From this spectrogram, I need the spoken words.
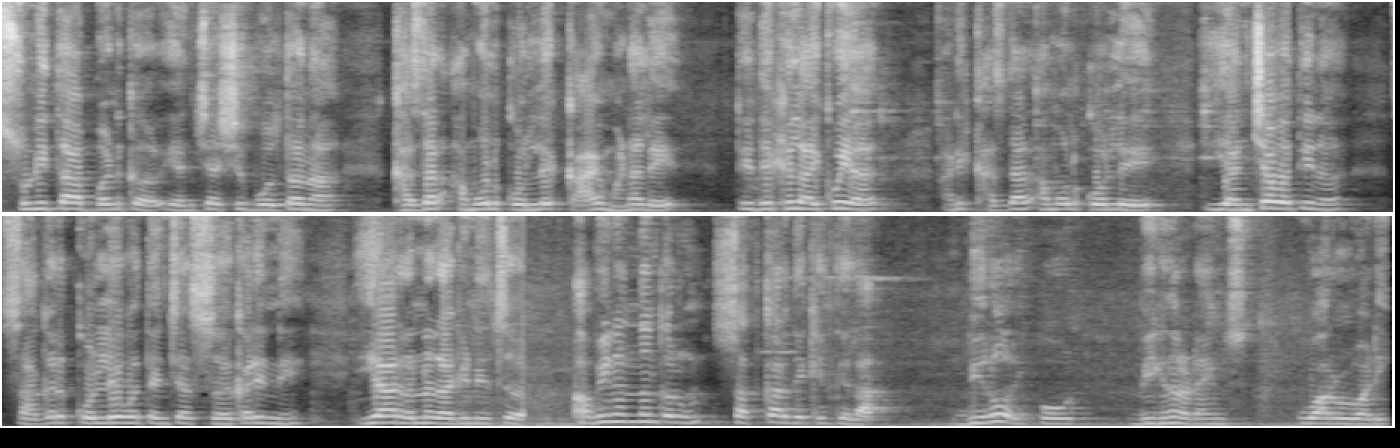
सुनीता बनकर यांच्याशी बोलताना खासदार अमोल कोल्हे काय म्हणाले ते देखील ऐकूयात. आणि खासदार अमोल कोल्हे यांच्या वतीनं सागर कोल्हे व त्यांच्या सहकारींनी या रणरागिणीचं अभिनंदन करून सत्कार देखील केला. ब्युरो रिपोर्ट विघ्नर टाइम्स वारुळवाडी.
